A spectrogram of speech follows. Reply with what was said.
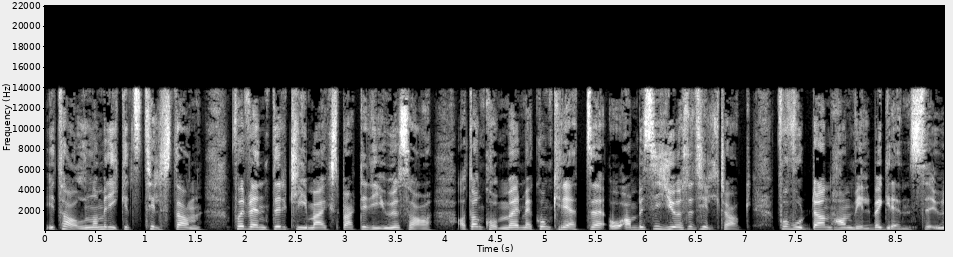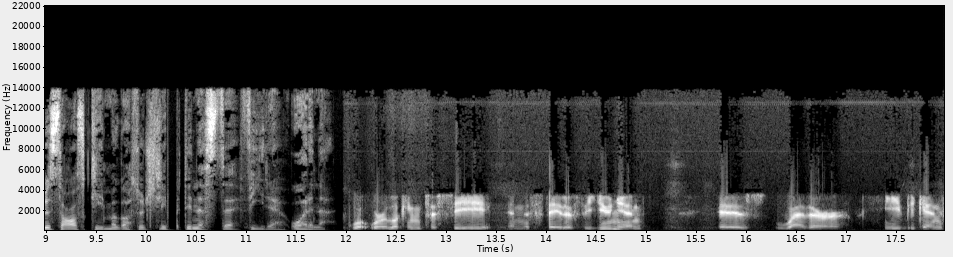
i talen om rikets tilstand, forventer klimaeksperter i USA at han kommer med konkrete og ambisiøse tiltak for hvordan han vil begrense USAs klimagassutslipp de neste fire årene. What we're looking to see in the State of the Union is whether he begins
